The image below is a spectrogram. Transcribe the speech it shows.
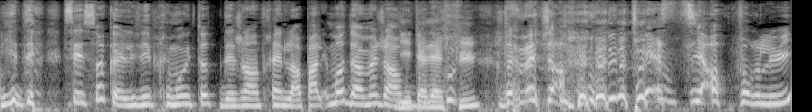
C'est sûr qu'Olivier Primo est tout déjà en train de leur parler. Moi, demain, genre. Il est à l'affût. Demain, genre, beaucoup de questions pour lui.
